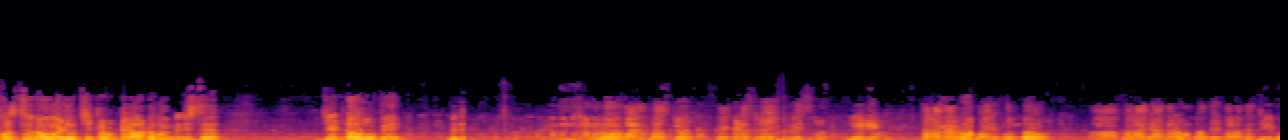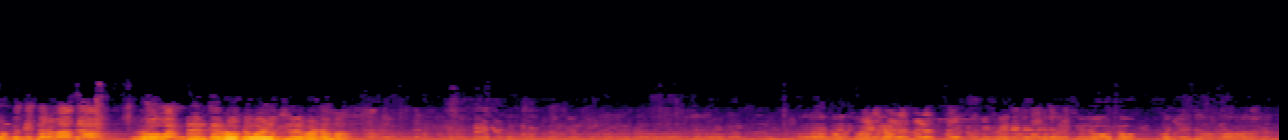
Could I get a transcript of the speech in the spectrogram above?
ఫస్ట్ రో వాళ్ళు వచ్చి ఇక్కడ ఉంటే ఆనరబుల్ మినిస్టర్ జెండా ఊపి row one first Venkata Suresh please lead it తర్వాత రో ఫైవ్ ముందు ఆ, కళాజాతర ఉంటుంది తర్వాత జీప్ ఉంటుంది తర్వాత రో వన్ వెనక రో టూ వాళ్ళు వచ్చి నిలబడి అమ్మా యా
